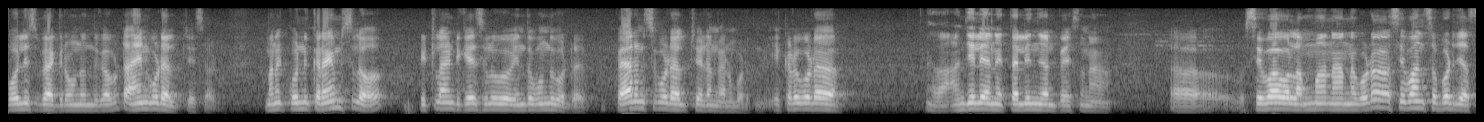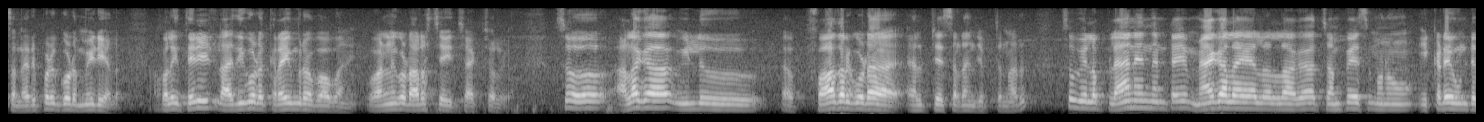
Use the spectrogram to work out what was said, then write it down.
పోలీస్ బ్యాక్గ్రౌండ్ ఉంది కాబట్టి ఆయన కూడా హెల్ప్ చేశాడు. మనకు కొన్ని క్రైమ్స్లో ఇట్లాంటి కేసులు ఇంతకుముందు కొట్టారు పేరెంట్స్ కూడా హెల్ప్ చేయడం కనబడుతుంది. ఇక్కడ కూడా అంజలి అనే తల్లిని చనిపేసిన శివ వాళ్ళ అమ్మ నాన్న కూడా శివాని సపోర్ట్ చేస్తున్నారు. ఇప్పటికి కూడా మీడియాలో. వాళ్ళకి తెలియట్లేదు అది కూడా క్రైమ్ రా బాబు అని. వాళ్ళని కూడా అరెస్ట్ చేయొచ్చు యాక్చువల్గా సో అలాగా వీళ్ళు ఫాదర్ కూడా హెల్ప్ చేస్తాడని చెప్తున్నారు. సో వీళ్ళ ప్లాన్ ఏంటంటే మేఘాలయాలలాగా చంపేసి మనం ఇక్కడే ఉంటే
